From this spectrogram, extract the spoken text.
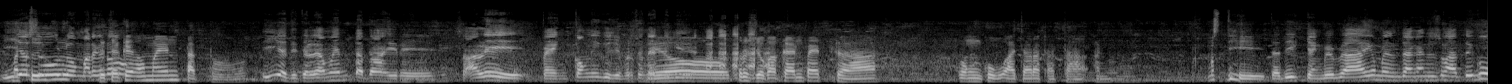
Iya, Solo, mari ngono. dicekek omahen tat to. Iya di telemen tato akhirnya. Soalnya bengkong iku sih personel Yo, iki. terus yo kakean peda. Wong acara dadakan. Mesti tadi geng itu merencanakan sesuatu itu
